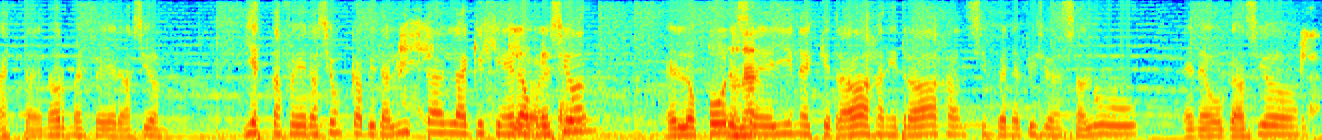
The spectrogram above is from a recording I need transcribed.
a esta enorme federación. Y esta federación capitalista es la que genera opresión en los pobres Saiyajines que trabajan y trabajan sin beneficios en salud, en educación, Claro.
